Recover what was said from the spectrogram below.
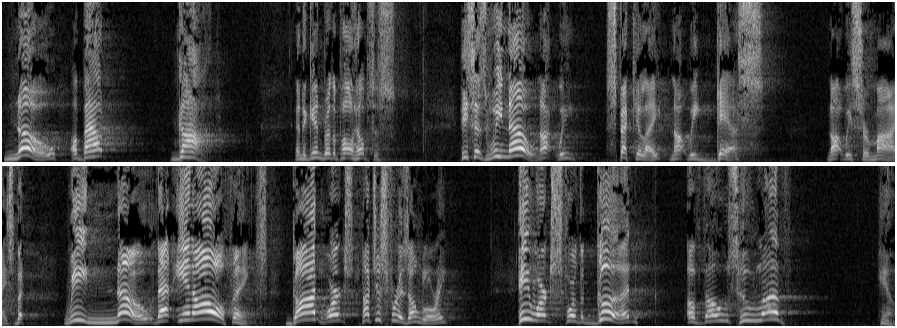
know about God. And again, Brother Paul helps us. He says, We know, not we speculate, not we guess, not we surmise, but we know that in all things, God works not just for His own glory, He works for the good of those who love Him.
